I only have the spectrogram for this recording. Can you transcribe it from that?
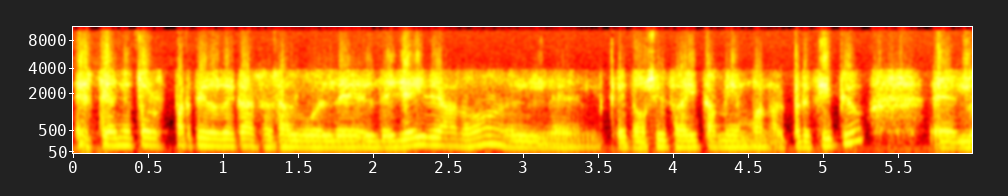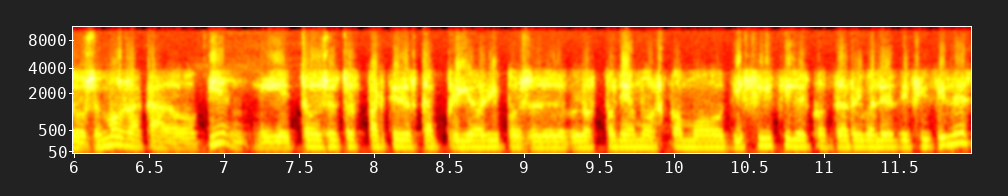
este año todos los partidos de casa, salvo el de, el Lleida, ¿no? El, que nos hizo ahí también, bueno, al principio, eh, los hemos sacado bien. Y todos estos partidos que a priori pues eh, los poníamos como difíciles contra rivales difíciles,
